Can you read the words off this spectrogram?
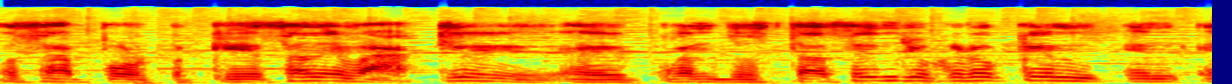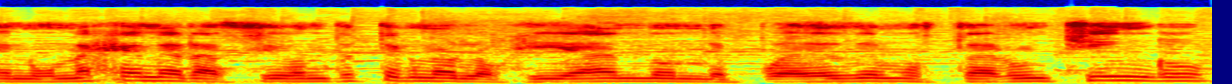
O sea, porque esa debacle, eh, cuando estás en, yo creo que en, en- en una generación de tecnología en donde puedes demostrar un chingo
